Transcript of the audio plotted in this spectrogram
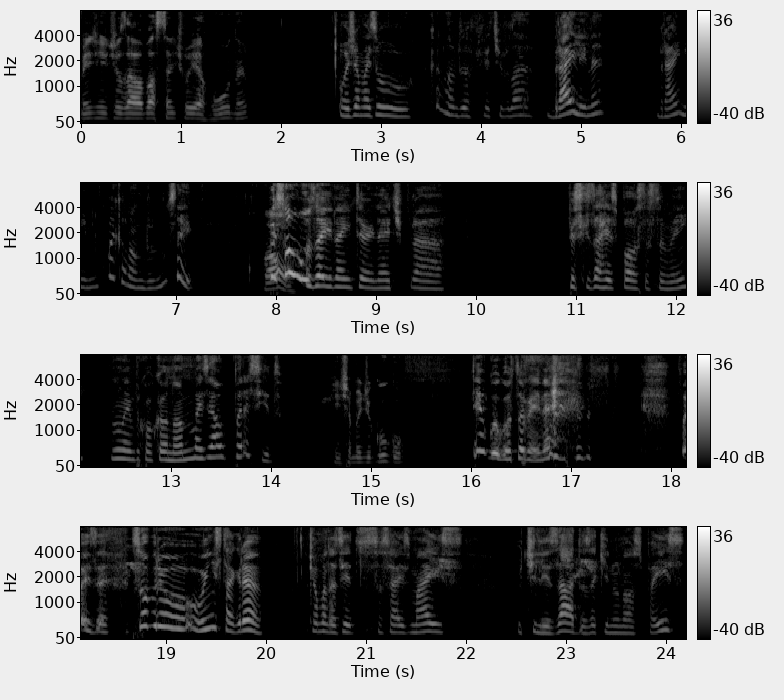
a gente usava bastante o Yahoo, né? hoje é mais o... Qual é o nome do aplicativo lá? Braille, né? Braille? Como é que é o nome do... Não sei. O pessoal usa aí na internet pra pesquisar respostas também. Não lembro qual que é o nome, mas é algo parecido. A gente chama de Google. Tem o Google também, né? pois é. Sobre o, o Instagram, que é uma das redes sociais mais utilizadas aqui no nosso país,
